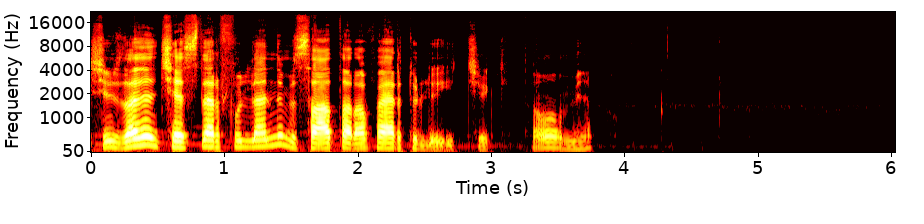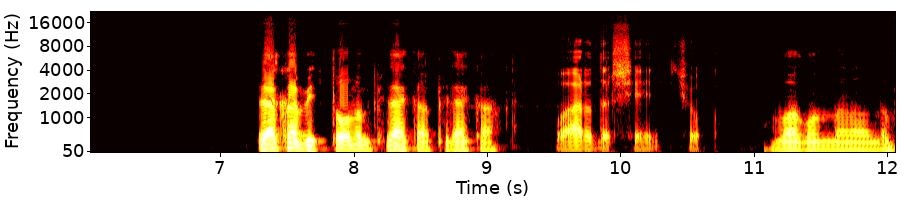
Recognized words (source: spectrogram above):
şimdi zaten chestler fullendi mi sağ tarafa her türlü gidecek. Tamam ya. Plaka bitti oğlum plaka plaka. Vardır şeyde çok. Vagondan aldım.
